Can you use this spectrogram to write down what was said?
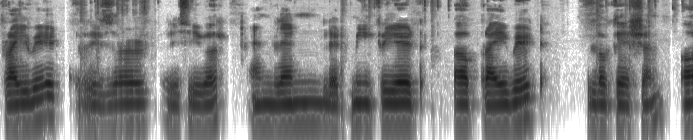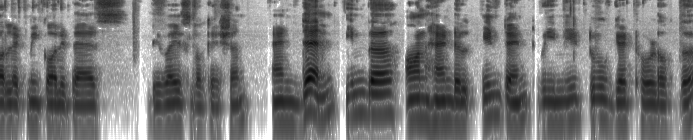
private result receiver and then let me create a private location or let me call it as device location and then in the on handle intent we need to get hold of the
